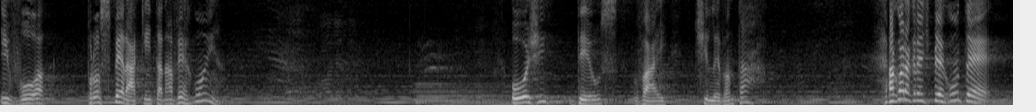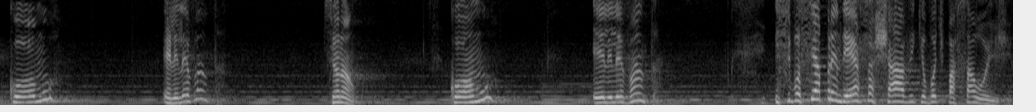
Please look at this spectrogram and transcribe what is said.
e vou prosperar quem está na vergonha. Hoje Deus vai te levantar. Agora a grande pergunta é: como ele levanta. Sim ou não? Como ele levanta. E se você aprender essa chave que eu vou te passar hoje,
